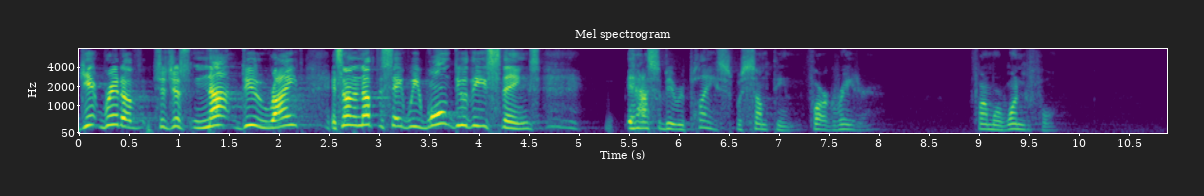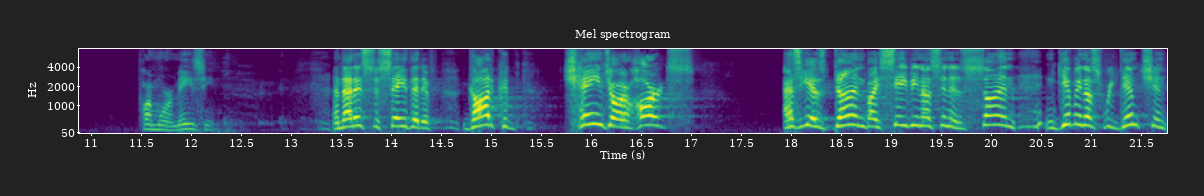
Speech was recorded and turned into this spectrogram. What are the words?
get rid of, to just not do, right? It's not enough to say we won't do these things. It has to be replaced with something far greater, far more wonderful, far more amazing. And that is to say that if God could change our hearts as He has done by saving us in His Son and giving us redemption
